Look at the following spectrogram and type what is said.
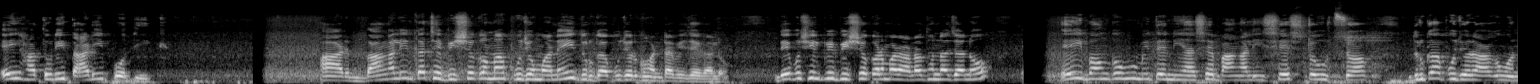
এই হাতুড়ি তারই প্রতীক। আর বাঙালির কাছে বিশ্বকর্মা পুজো মানেই দুর্গাপুজোর ঘণ্টা বেজে গেল। দেবশিল্পী বিশ্বকর্মার আরাধনা যেন এই বঙ্গভূমিতে নিয়ে আসে বাঙালির শ্রেষ্ঠ উৎসব, দুর্গাপুজোর আগমন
